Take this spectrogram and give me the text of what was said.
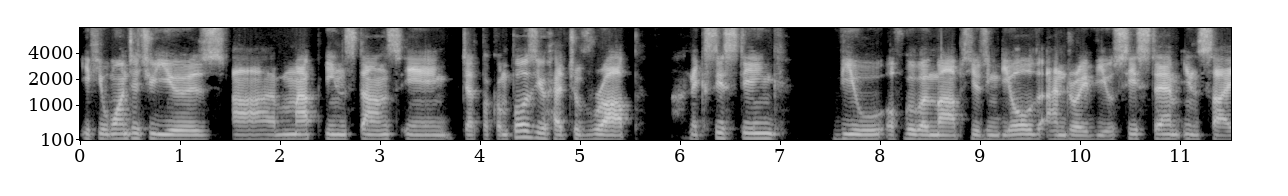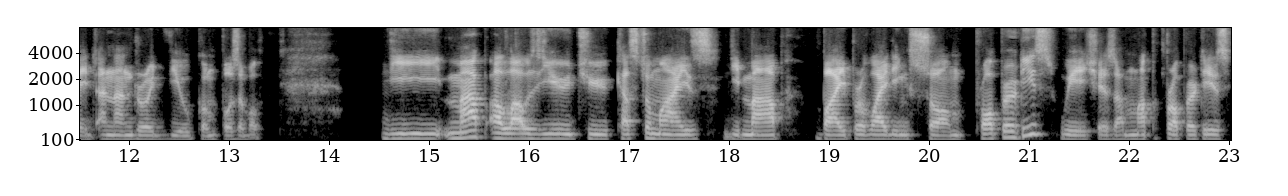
if you wanted to use a map instance in Jetpack Compose, you had to wrap an existing view of Google Maps using the old Android view system inside an Android view composable. The map allows you to customize the map by providing some properties, which is a map properties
